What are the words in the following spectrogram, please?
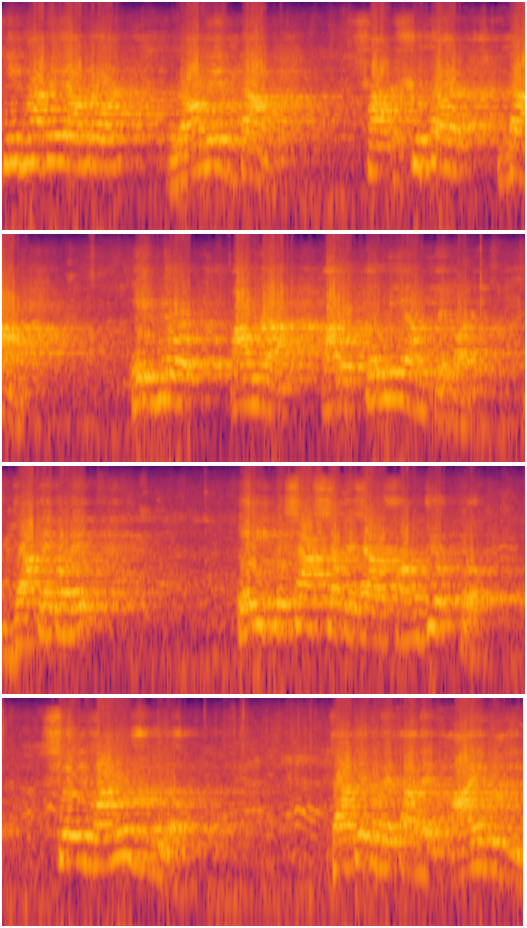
কীভাবে আমরা রঙের দাম সুতার দাম, এগুলো আমরা আরও কমিয়ে আনতে পারি? যাতে করে এই পেশার সাথে যারা সংযুক্ত, সেই মানুষগুলো যাতে করে তাদের বৃদ্ধি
